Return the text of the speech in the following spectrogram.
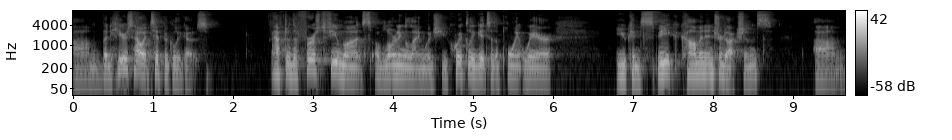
um, but here's how it typically goes. After the first few months of learning a language, you quickly get to the point where you can speak common introductions um,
